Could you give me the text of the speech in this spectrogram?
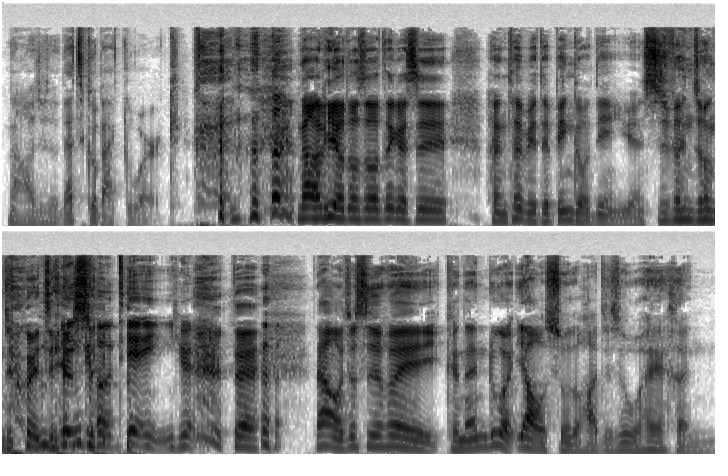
然后就是 Let's go back to work，然后 Leo 都说这个是很特别的 bingo 电影院，十分钟就会结束。，bingo 电影院。对，但我就是会，可能如果要说的话，就是我会很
